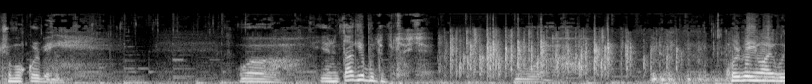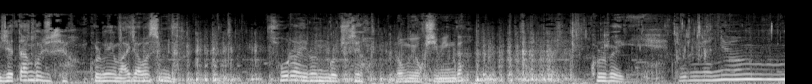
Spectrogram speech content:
주먹 골뱅이. 와, 얘는 따개부터 붙어 있어요. 우와. 골뱅이 말고 이제 딴 거 주세요. 골뱅이 많이 잡았습니다. 소라 이런 거 주세요. 너무 욕심인가? 골뱅이. 골뱅이 안녕.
